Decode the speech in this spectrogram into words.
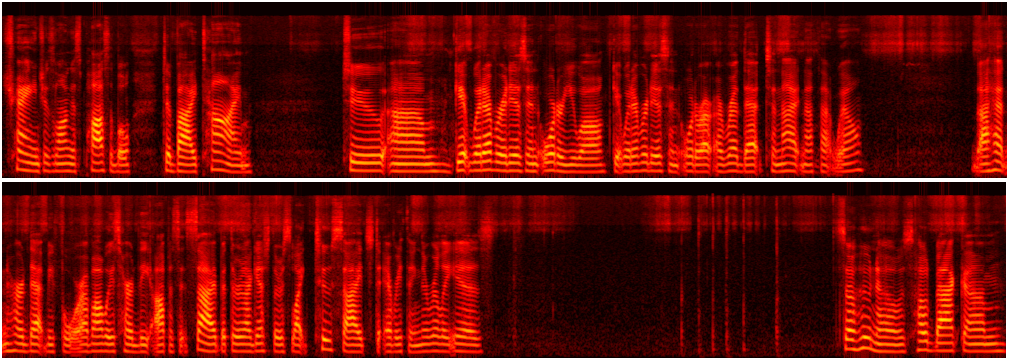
change as long as possible to buy time to um, get whatever it is in order, you all. Get whatever it is in order. I, I read that tonight and I thought, well, I hadn't heard that before. I've always heard the opposite side, but there, I guess there's like two sides to everything. There really is. So who knows? Hold back. Um,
